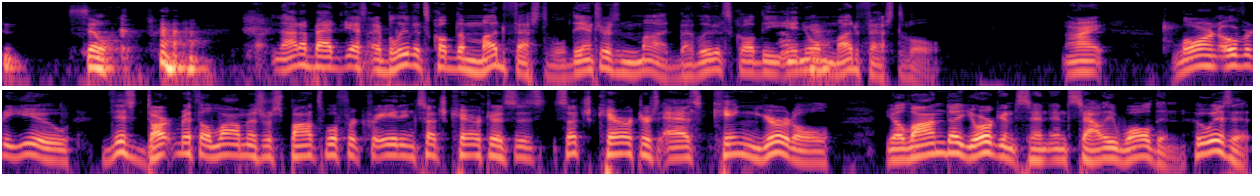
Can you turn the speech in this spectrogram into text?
silk. Not a bad guess. I believe it's called the Mud Festival. The answer is mud, but I believe it's called the Okay. annual Mud Festival. All right. Lauren, over to you. This Dartmouth alum is responsible for creating such characters as such characters as King Yertle, Yolanda Jorgensen and Sally Walden. Who is it?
